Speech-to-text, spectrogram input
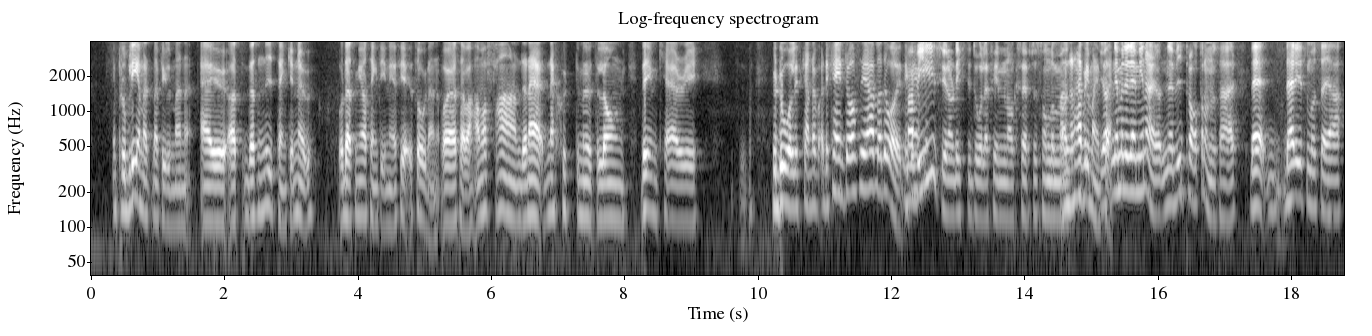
problemet med filmen är ju att det som ni tänker nu, och det som jag tänkte innan jag såg den, var jag såhär, ah, vad fan, den är, den är 70 minuter lång, Jim Carrey. Hur dåligt kan det vara? Det kan inte vara så jävla dåligt. Det Man vill ju se de riktigt dåliga filmerna också eftersom de inte... Men den här vill man inte Ja, se. nej men det är det jag menar, när vi pratar om det så här. Det, det här är ju som att säga,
